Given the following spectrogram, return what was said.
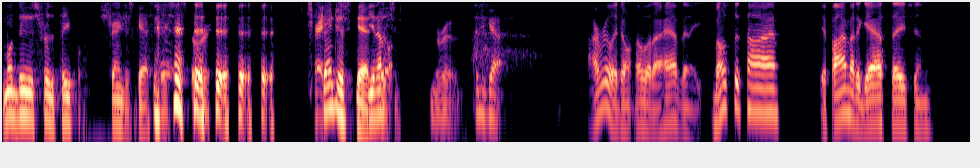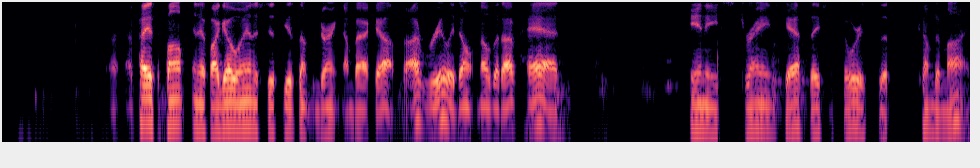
I'm gonna do this for the people. Strangest gas station story. Strangest gas you know, station on the road. What do you got? I really don't know that I have any. Most of the time, if I'm at a gas station I pay at the pump, and if I go in, it's just to get something to drink, and I'm back out. So I really don't know that I've had any strange gas station stories that come to mind.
